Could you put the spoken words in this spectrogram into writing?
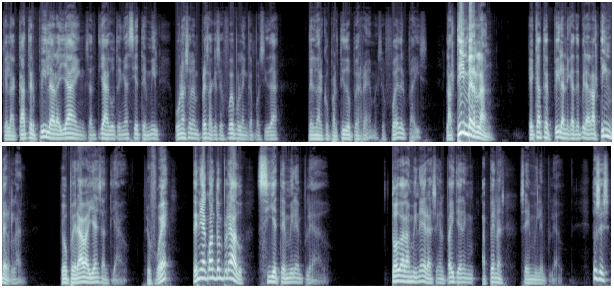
Que la Caterpillar allá en Santiago tenía 7 mil. Una sola empresa que se fue por la incapacidad del narcopartido PRM. Se fue del país. La Timberland. Que Caterpillar ni Caterpillar, la Timberland. Que operaba allá en Santiago. Se fue. ¿Tenía cuántos empleados? 7 mil empleados. Todas las mineras en el país tienen apenas 6 mil empleados. Entonces,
